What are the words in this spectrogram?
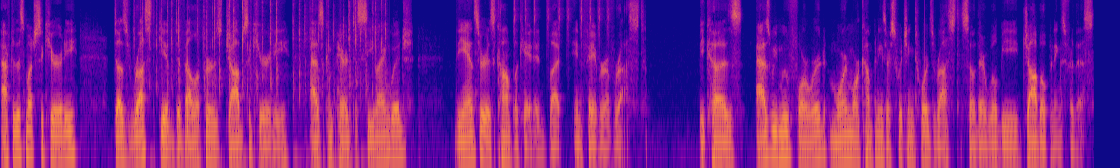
After this much security, does Rust give developers job security as compared to C language? The answer is complicated, but in favor of Rust. Because as we move forward, more and more companies are switching towards Rust, so there will be job openings for this.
